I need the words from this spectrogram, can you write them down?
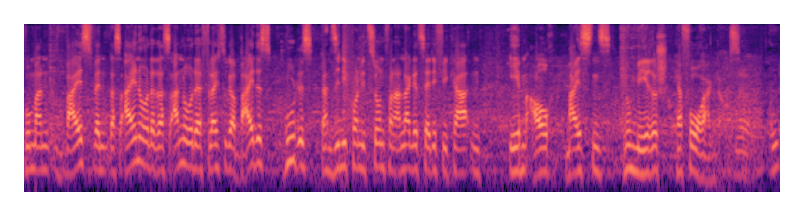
wo man weiß, wenn das eine oder das andere oder vielleicht sogar beides gut ist, dann sehen die Konditionen von Anlagezertifikaten eben auch meistens numerisch hervorragend aus. Ja. Und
